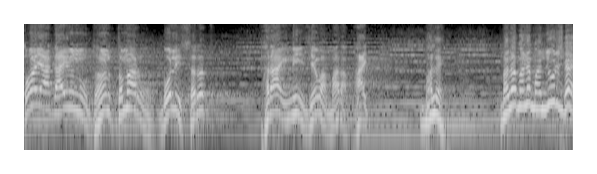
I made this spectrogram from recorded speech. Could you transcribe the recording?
તોય આ ગાયનું ધણ તમારું. બોલી શરત ફરાય નહીં જેવા મારા ભાઈ. ભલે ભલે મને મંજૂર છે.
